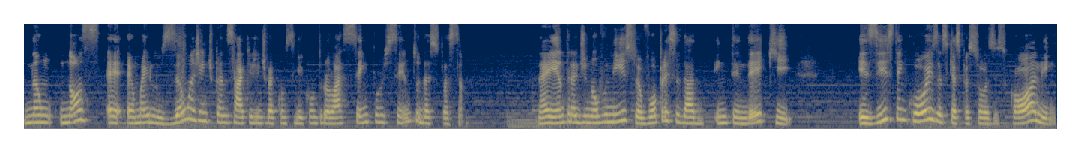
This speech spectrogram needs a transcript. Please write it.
não nós é, é uma ilusão a gente pensar que a gente vai conseguir controlar 100% da situação. Né? Entra de novo nisso, eu vou precisar entender que existem coisas que as pessoas escolhem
